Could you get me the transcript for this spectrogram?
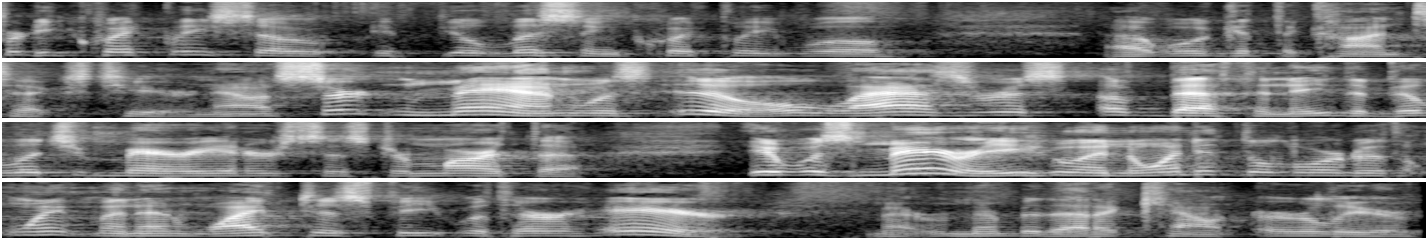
pretty quickly, so if you'll listen quickly, we'll, uh, we'll get the context here. Now, a certain man was ill, Lazarus of Bethany, the village of Mary and her sister Martha. It was Mary who anointed the Lord with ointment and wiped his feet with her hair. You might remember that account earlier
